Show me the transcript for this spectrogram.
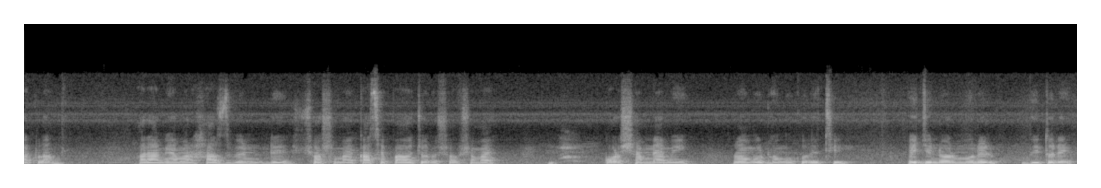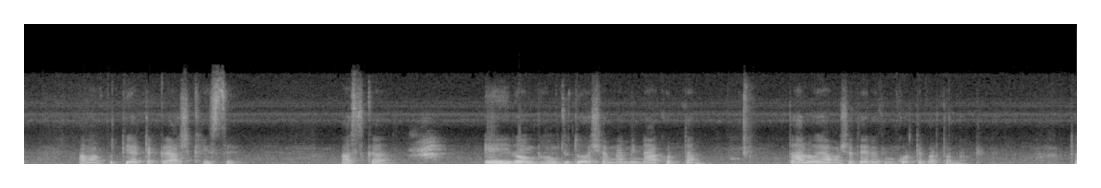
রাখলাম, আর আমি আমার হাজব্যান্ডে সবসময় কাছে পাওয়ার জন্য সবসময় ওর সামনে আমি রঙ্গ ঢঙ্গ করেছি। এই জন্য ওর মনের ভিতরে আমার প্রতি একটা ক্রাশ খেয়েছে। আজকা এই রং ঢং যদি ওর সামনে আমি না করতাম, তাহলে ওই আমার সাথে এরকম করতে পারতো না। তো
